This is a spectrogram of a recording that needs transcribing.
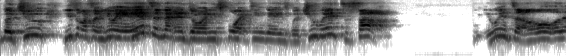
but you you talking about something you ain't into nothing during these 14 days, but you into something. You into a whole lot.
